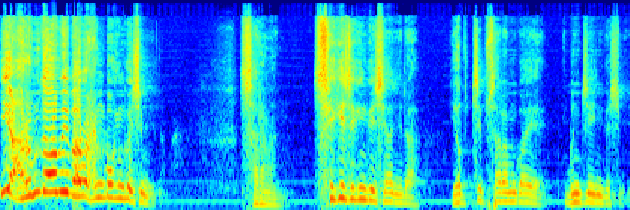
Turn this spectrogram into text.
이 아름다움이 바로 행복인 것입니다. 사랑은 세계적인 것이 아니라 옆집 사람과의 문제인 것입니다.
